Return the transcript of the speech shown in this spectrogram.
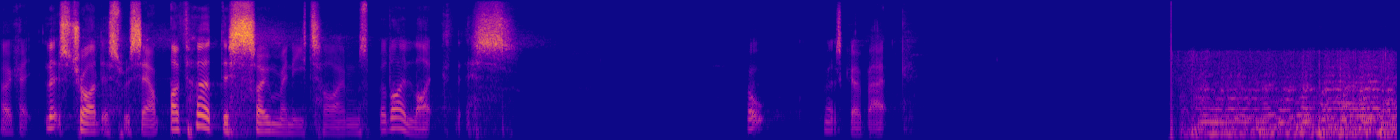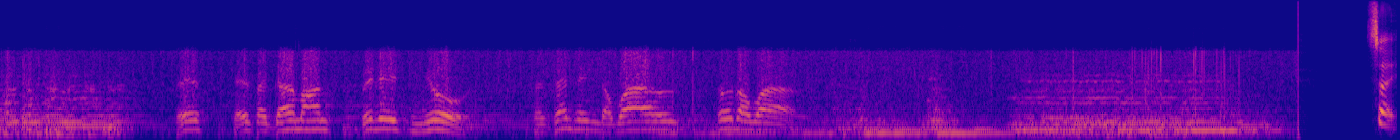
Okay, let's try this with sound. I've heard this so many times, but I like this. Let's go back. This is the Gaumont British News, presenting the world to the world. So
